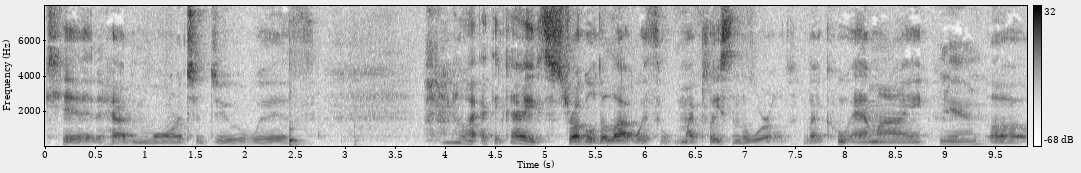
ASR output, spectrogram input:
kid had more to do with I don't know. I I think I struggled a lot with my place in the world. Like, who am I? yeah. Uh,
